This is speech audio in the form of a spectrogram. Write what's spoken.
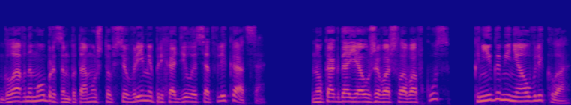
Главным образом потому, что все время приходилось отвлекаться. Но когда я уже вошла во вкус, книга меня увлекла.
